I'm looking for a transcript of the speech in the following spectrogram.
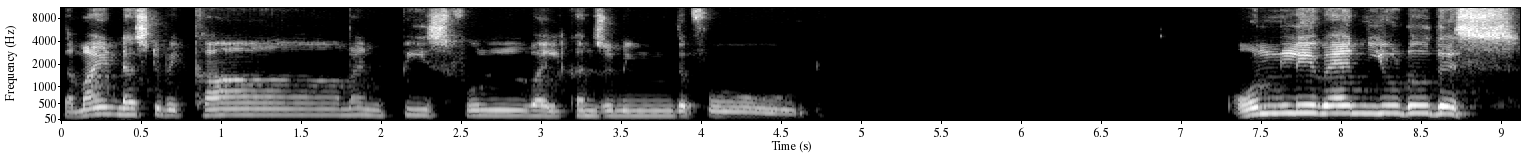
The mind has to be calm and peaceful while consuming the food. Only when you do this,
